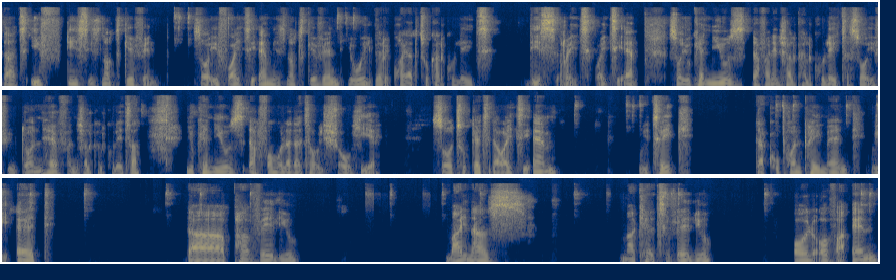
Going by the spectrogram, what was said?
that if this is not given, so if YTM is not given, you will be required to calculate this rate, YTM. So you can use the financial calculator. So if you don't have financial calculator, you can use the formula that I will show here. So to get the YTM, we take the coupon payment, we add the par value minus market value all over n,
